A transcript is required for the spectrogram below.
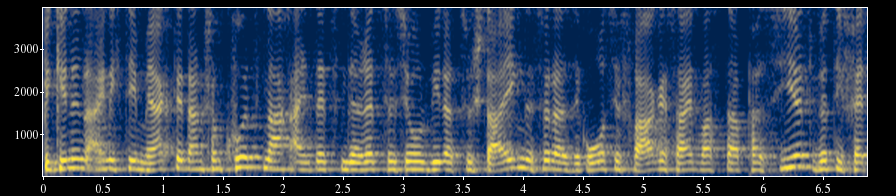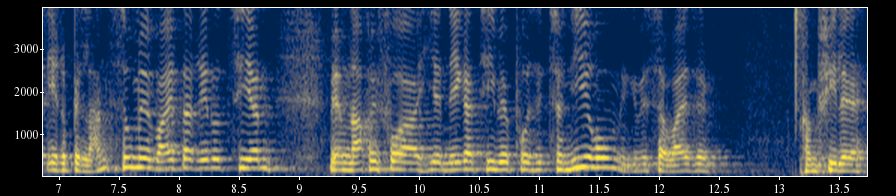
beginnen eigentlich die Märkte dann schon kurz nach Einsetzen der Rezession wieder zu steigen. Das wird also große Frage sein, was da passiert. Wird die Fed ihre Bilanzsumme weiter reduzieren? Wir haben nach wie vor hier negative Positionierung. In gewisser Weise haben viele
